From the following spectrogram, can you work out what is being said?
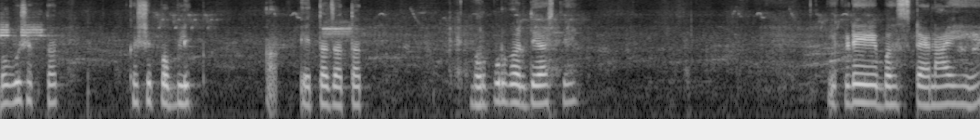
बघू शकतात कसे पब्लिक येता जातात. भरपूर गर्दी असते. इकडे बस स्टँड आहे.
